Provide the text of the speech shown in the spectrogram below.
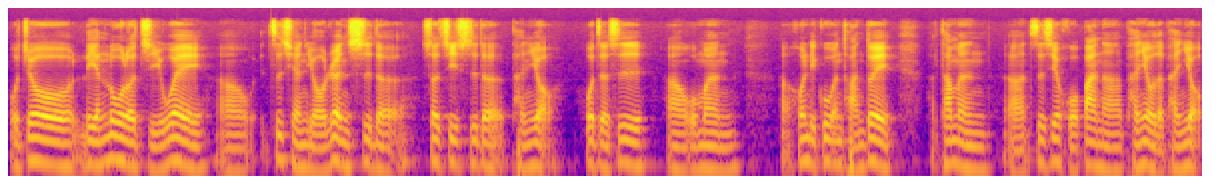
我就联络了几位呃之前有认识的设计师的朋友，或者是呃我们呃婚礼顾问团队，他们呃这些伙伴呢朋友的朋友，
